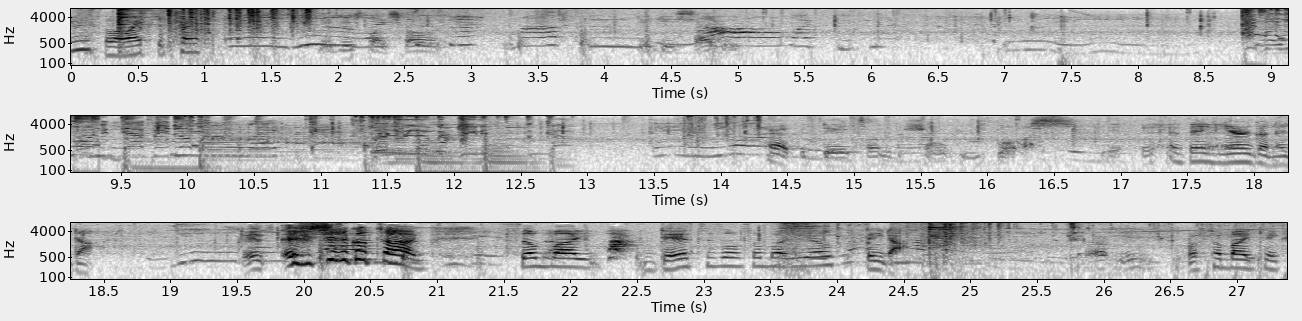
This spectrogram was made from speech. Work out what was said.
Mm-hmm. You like the press? They're just like stars. They're just silent. Had the dance on the show who's boss. And then you're gonna die. It's every single time somebody dances on somebody else, they die. Not me. Or somebody takes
